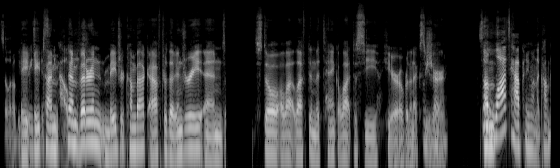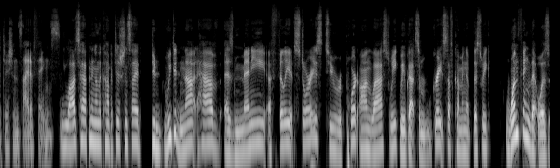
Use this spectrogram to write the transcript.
So it'll be eight, eight time time veteran, major comeback after the injury, and still a lot left in the tank. A lot to see here over the next For season. Sure. So um, lots happening on the competition side of things. Lots happening on the competition side. Dude, We did not have as many affiliate stories to report on last week. We've got some great stuff coming up this week. One thing that was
